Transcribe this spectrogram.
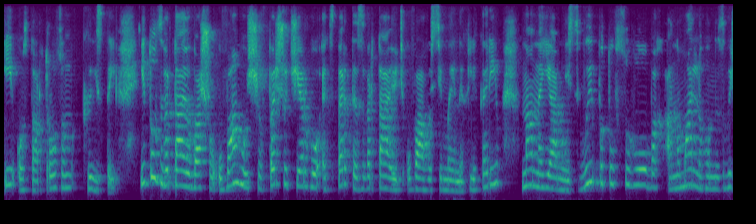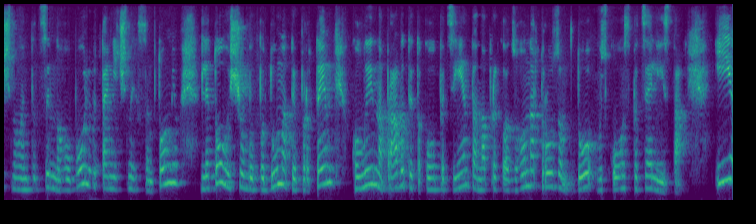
і остеоартрозом кистей. І тут звертаю вашу увагу, що в першу чергу експерти звертають увагу сімейних лікарів на наявність випоту в суглобах, аномального незвичного інтенсивного болю та нічних симптомів для того, щоб подумати про те, коли направити такого пацієнта, наприклад, з гонартрозом до вузького спеціаліста. І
